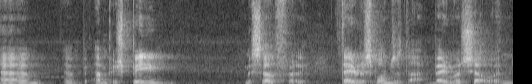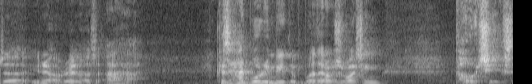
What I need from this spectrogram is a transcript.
um, and, and just being myself really. They responded to that very much so, and uh, you know I realised ah, because it had worried me that whether I was writing poetry, because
